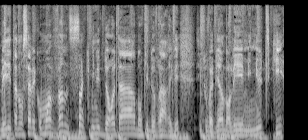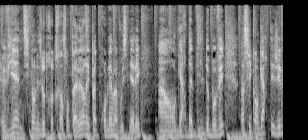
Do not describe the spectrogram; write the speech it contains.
mais il est annoncé avec au moins 25 minutes de retard. Donc il devrait arriver, si tout va bien, dans les minutes qui viennent. Sinon les autres trains sont à l'heure et pas de problème à vous signaler en gare d'Abbeville de Beauvais ainsi qu'en gare TGV.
